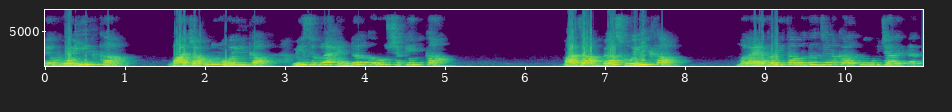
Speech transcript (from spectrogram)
हे होईल का? माझ्याकडून होईल का? मी सगळं हँडल करू शकेन का? माझा अभ्यास होईल का? मला या गणिताबद्दलचे नकारात्मक विचार येतात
